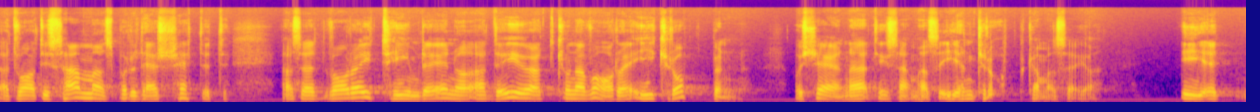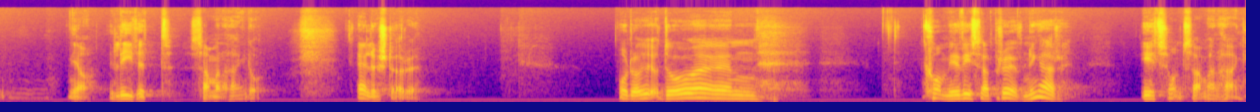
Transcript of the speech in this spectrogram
att vara tillsammans på det där sättet. Alltså att vara i team, det är, det är ju att kunna vara i kroppen och tjäna tillsammans i en kropp kan man säga. I ett ja, litet sammanhang då, eller större. Och då, då eh, kommer ju vissa prövningar i ett sådant sammanhang.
